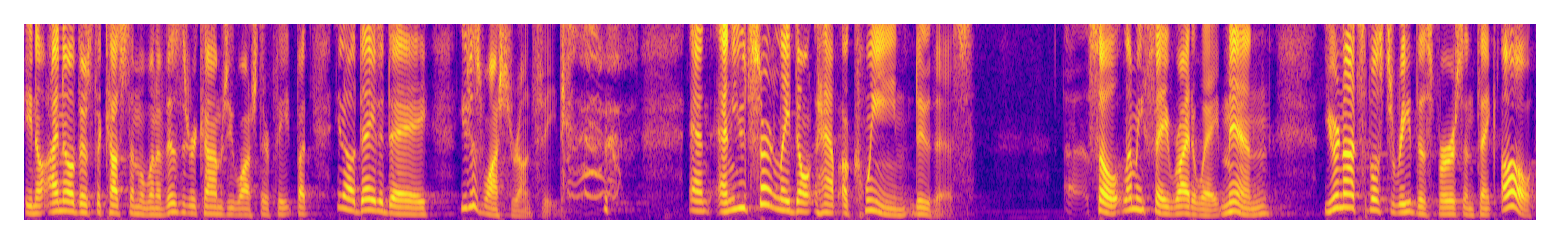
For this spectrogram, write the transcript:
You know, I know there's the custom of when a visitor comes, you wash their feet, but, you know, day to day, you just wash your own feet. and, and you certainly don't have a queen do this. Uh, so let me say right away men, you're not supposed to read this verse and think, oh,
